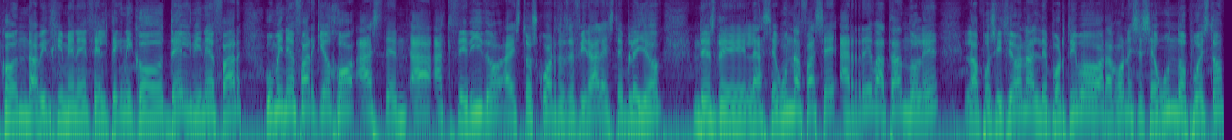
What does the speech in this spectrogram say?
con David Jiménez, el técnico del Binefar. Un Binefar que, ojo, ha, accedido a estos cuartos de final, a este playoff, desde la segunda fase, arrebatándole la posición al Deportivo Aragón, ese segundo puesto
